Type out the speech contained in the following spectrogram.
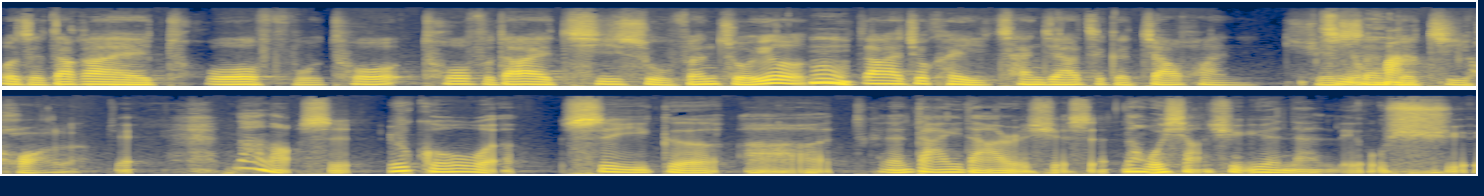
或者大概托福托托福大概七十五分左右，嗯，大概就可以参加这个交换学生的计划了。对，那老师，如果我是一个啊、呃，可能大一大二的学生，那我想去越南留学。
